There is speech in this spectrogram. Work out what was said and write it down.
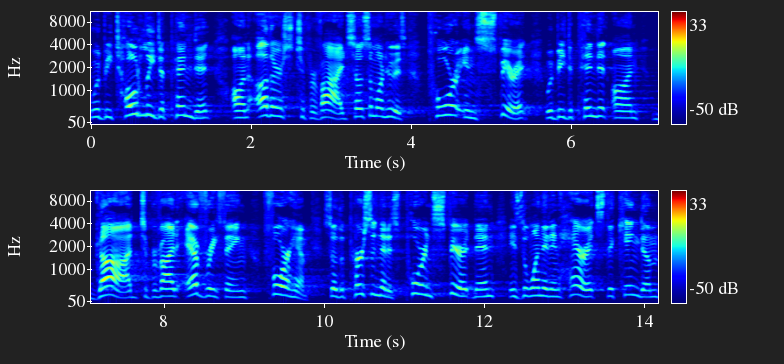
would be totally dependent on others to provide, so someone who is poor in spirit would be dependent on God to provide everything for him. So, the person that is poor in spirit then is the one that inherits the kingdom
